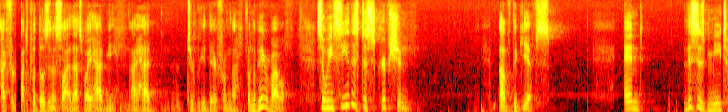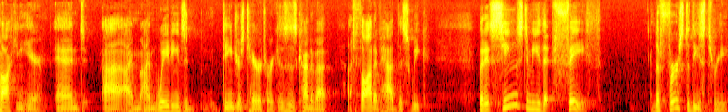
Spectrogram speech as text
I forgot to put those in a slide. That's why I had me. I had to read there from the from the paper Bible. So we see this description of the gifts, and this is me talking here, and uh, I'm, I'm wading into dangerous territory because this is kind of a, a thought I've had this week. But it seems to me that faith, the first of these three,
